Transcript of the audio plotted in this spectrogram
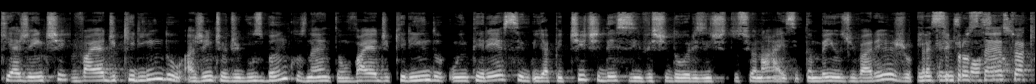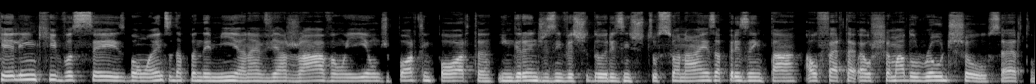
que a gente vai adquirindo, a gente, eu digo os bancos, né? Então, vai adquirindo o interesse e apetite desses investidores institucionais e também os de varejo. Esse processo possa... é aquele em que vocês, bom, antes da pandemia, né, viajavam e iam de porta em porta em grandes investidores institucionais apresentar a oferta. É o chamado roadshow, certo?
